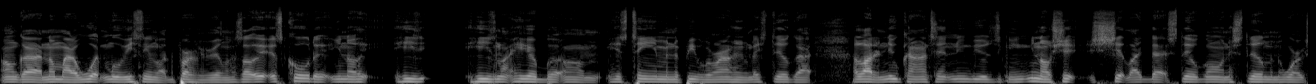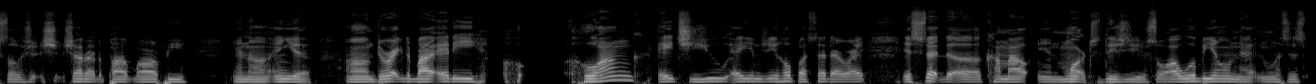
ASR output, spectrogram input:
On God, no matter what movie, he seemed like the perfect villain. So it, it's cool that you know he he's not here, but um his team and the people around him they still got a lot of new content, new music, and you know shit shit like that still going and still in the works. So sh- sh- shout out to Pop RP and uh and yeah, um directed by Eddie Huang H U A N G. Hope I said that right. It's set to uh, come out in March this year, so I will be on that unless it's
